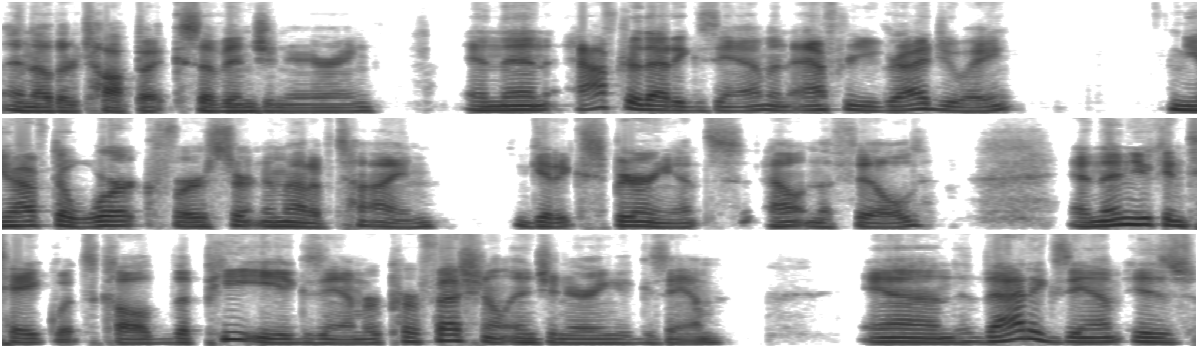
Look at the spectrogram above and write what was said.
and other topics of engineering and then after that exam and after you graduate you have to work for a certain amount of time, get experience out in the field, and then you can take what's called the PE exam or professional engineering exam. And that exam is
